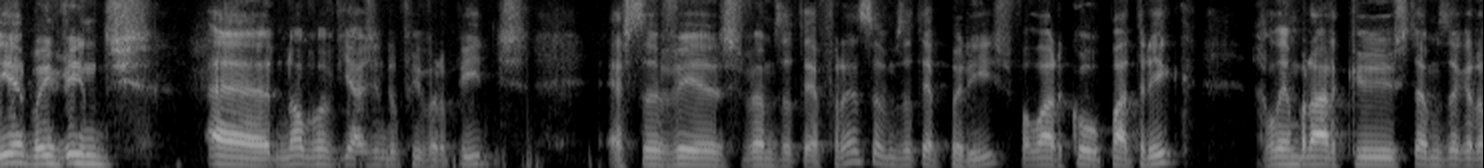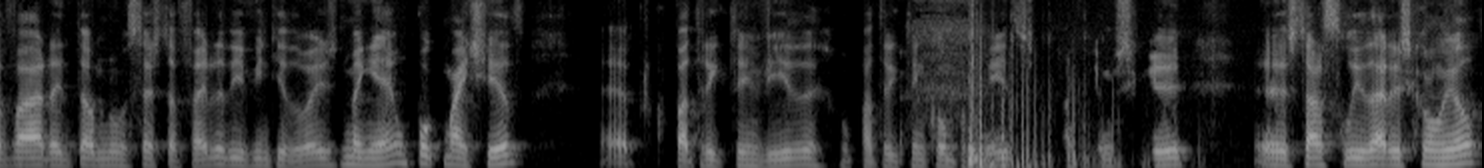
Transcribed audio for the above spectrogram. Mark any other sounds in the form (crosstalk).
Dia, bem-vindos à nova viagem do Fever Pitch. Esta vez vamos até a França, vamos até Paris, falar com o Patrick, relembrar que estamos a gravar então no sexta-feira, dia 22 de manhã, um pouco mais cedo, eh, porque o Patrick tem vida, o Patrick tem compromissos, temos que estar solidários com ele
